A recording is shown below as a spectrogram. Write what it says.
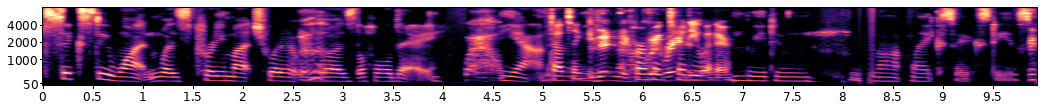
61 was pretty much what it Ugh. was the whole day. Wow. Yeah. That's like we It- did it not- Perfect hoodie weather. we do not like 60s.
